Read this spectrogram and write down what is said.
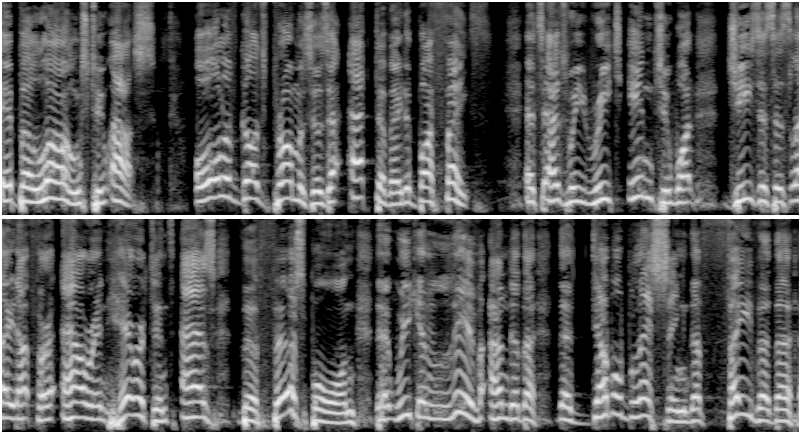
it belongs to us all of God's promises are activated by faith. It's as we reach into what Jesus has laid up for our inheritance as the firstborn that we can live under the, the double blessing, the favor, the,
